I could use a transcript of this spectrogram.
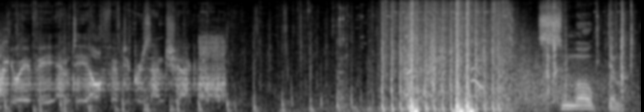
UAV MTL 50% check. Smoked him.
